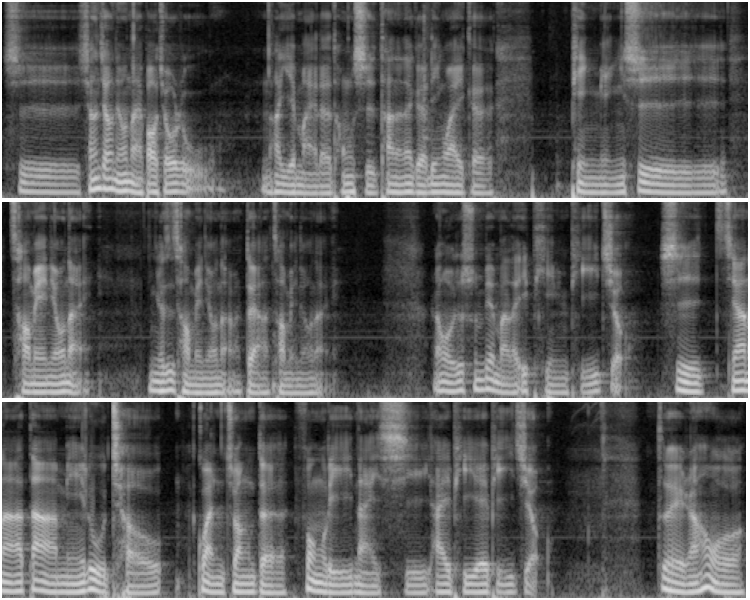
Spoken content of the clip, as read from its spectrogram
是香蕉牛奶保酒乳。然后也买了，同时它的那个另外一个品名是草莓牛奶，应该是草莓牛奶吧？对啊，草莓牛奶。然后我就顺便买了一瓶啤酒，是加拿大麋鹿头罐装的凤梨奶昔 IPA 啤酒。对，然后我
